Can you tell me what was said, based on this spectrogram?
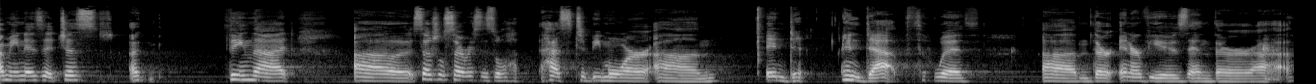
I mean, is it just a thing that uh, social services will has to be more um, in de- in depth with um, their interviews and their uh,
